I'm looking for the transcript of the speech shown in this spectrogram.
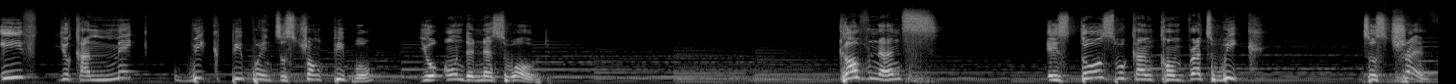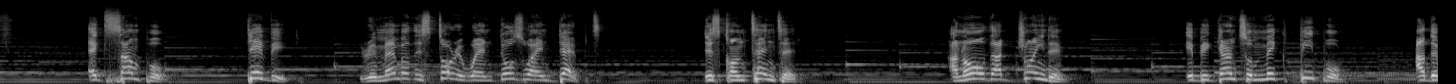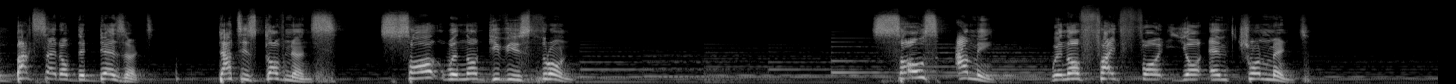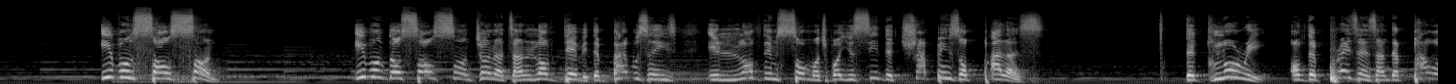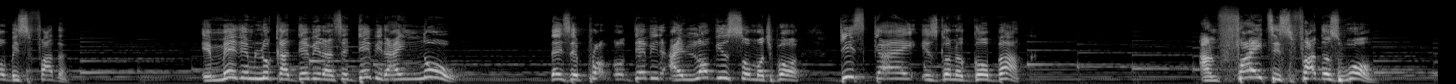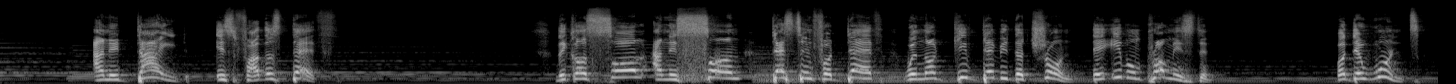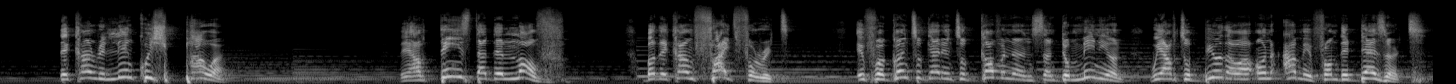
If you can make weak people into strong people, you own the next world. Governance is those who can convert weak to strength. Example David. Remember the story when those who are in debt, discontented, and all that joined him. It began to make people at the backside of the desert. That is governance. Saul will not give you his throne Saul's army will not fight for your enthronement. Even Saul's son, even though Saul's son Jonathan loved David, the Bible says he loved him so much. But you see the trappings of palace, the glory of the presence and the power of his father. It made him look at David and say, David, I know there's a problem. David, I love you so much, but this guy is going to go back and fight his father's war. And he died his father's death. Because Saul and his son, destined for death, will not give David the throne. They even promised him. But they won't. They can't relinquish power. They have things that they love, but they can't fight for it. If we're going to get into governance and dominion, we have to build our own army from the desert.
